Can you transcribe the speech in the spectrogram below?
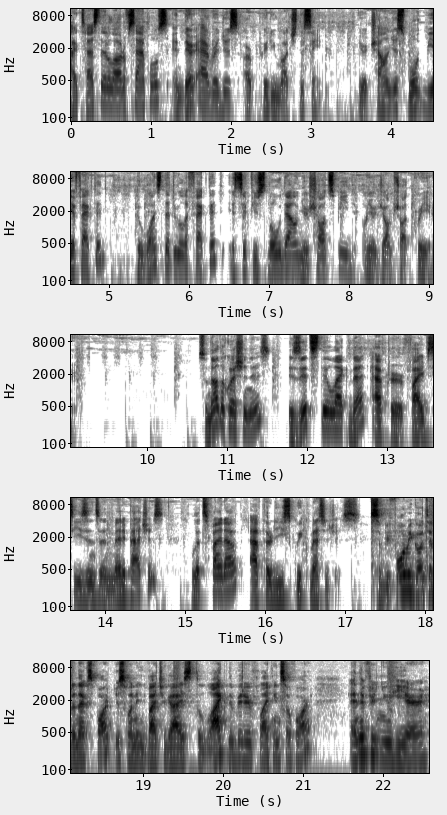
I tested a lot of samples and their averages are pretty much the same. Your challenges won't be affected. The ones that will affect it is if you slow down your shot speed on your jump shot creator. So now the question is, is it still like that after 5 seasons and many patches? Let's find out after these quick messages. So before we go to the next part, just want to invite you guys to like the video if liking so far. And if you're new here,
